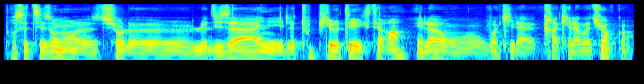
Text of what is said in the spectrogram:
pour cette saison sur le, le, design, il a tout piloté, etc. Et là, on voit qu'il a craqué la voiture. Quoi.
